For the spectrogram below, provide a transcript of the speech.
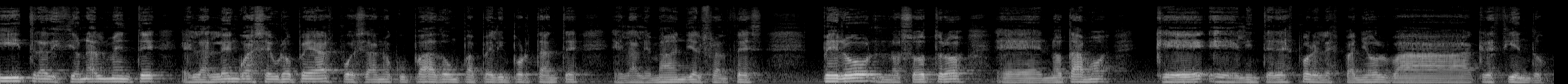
y tradicionalmente en las lenguas europeas pues han ocupado un papel importante el alemán y el francés. Pero nosotros eh, notamos que el interés por el español va creciendo.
